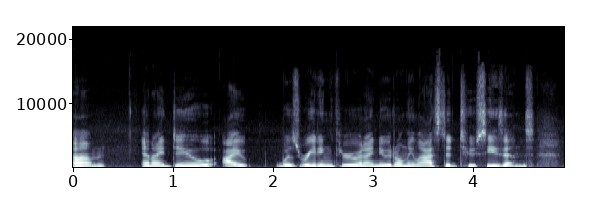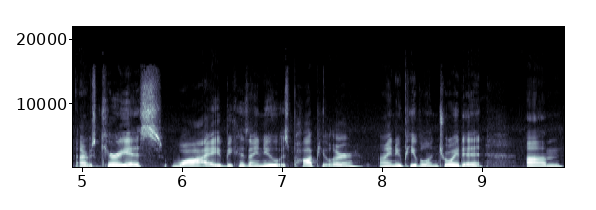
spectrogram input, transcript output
Um, and I do. I was reading through and I knew it only lasted two seasons. And I was curious why because I knew it was popular. I knew people enjoyed it. Um,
